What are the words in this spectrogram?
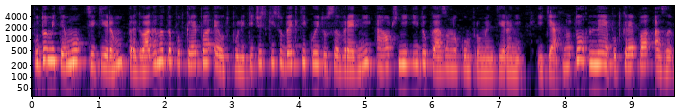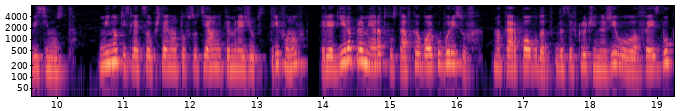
По думите му, цитирам, предлаганата подкрепа е от политически субекти, които са вредни, алчни и доказано компрометирани. И тяхното не е подкрепа, а зависимост. Минути след съобщеното в социалните мрежи от Трифонов, реагира премиерът в оставка Бойко Борисов, макар поводът да се включи на живо във Фейсбук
